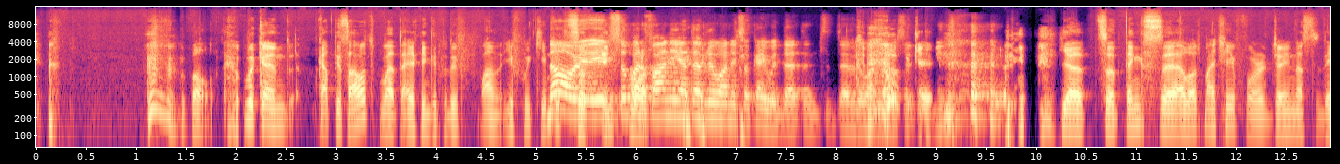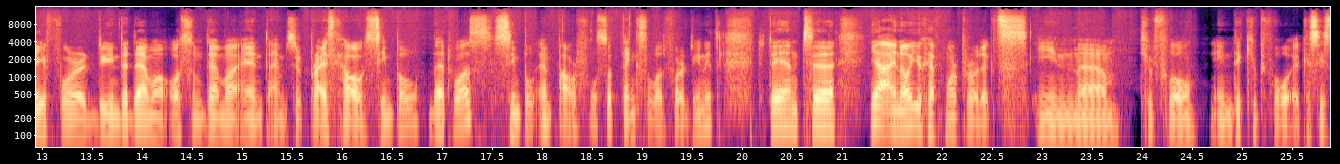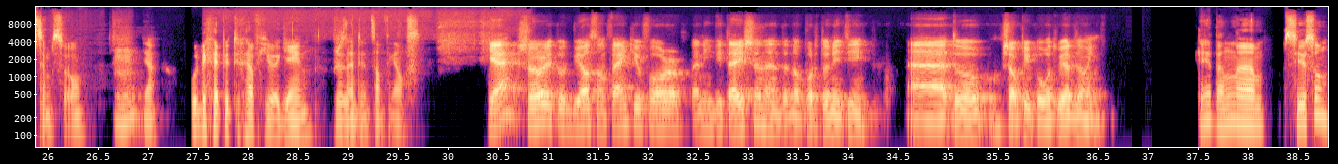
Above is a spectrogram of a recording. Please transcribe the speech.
well, we can cut this out, but I think it would be fun if we keep no, it. No, it's super funny and everyone is okay with that and everyone knows okay. yeah, so thanks uh, a lot, Maciej, for joining us today for doing the demo. Awesome demo, and I'm surprised how simple that was. Simple and powerful. So thanks a lot for doing it today. And uh, yeah, I know you have more products in um, Kubeflow, in the Kubeflow ecosystem. So mm-hmm. yeah, would be happy to have you again presenting something else. Yeah, sure. It would be awesome. Thank you for an invitation and an opportunity uh, to show people what we are doing. Okay, then um, see you soon.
